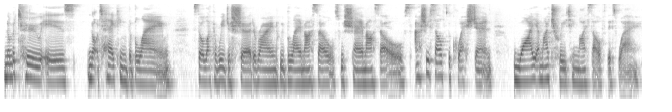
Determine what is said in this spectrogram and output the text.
Number two is not taking the blame. So, like we just shared around, we blame ourselves, we shame ourselves. Ask yourself the question why am I treating myself this way?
